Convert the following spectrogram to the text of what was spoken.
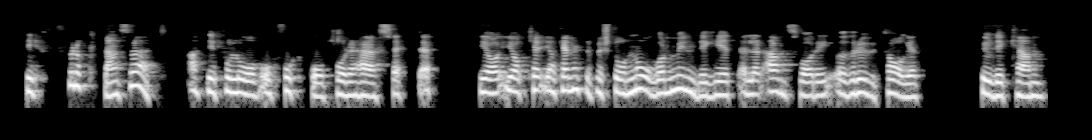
Det är fruktansvärt att det får lov att fortgå på det här sättet. Jag, jag, kan, jag kan inte förstå någon myndighet eller ansvarig överhuvudtaget hur det kan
